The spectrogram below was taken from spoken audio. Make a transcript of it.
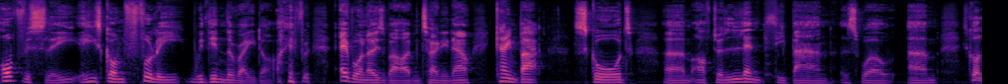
obviously he's gone fully within the radar. Everyone knows about Ivan Toney now. Came back, scored um, after a lengthy ban as well. Um, he's got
